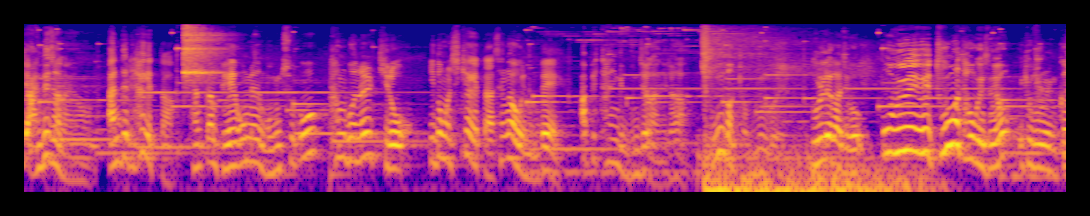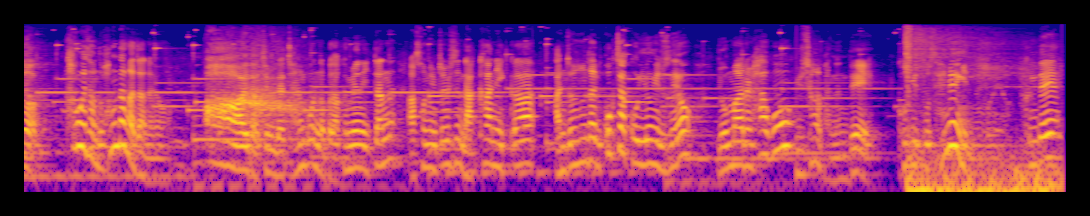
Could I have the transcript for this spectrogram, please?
이게 안 되잖아요. 안대를 해야겠다. 잠깐 배에 오면 멈추고 한 분을 뒤로 이동을 시켜야겠다 생각하고 있는데 앞에 타는 게 문제가 아니라 두 분밖에 없는 거예요. 놀래가지고 어, 왜, 왜 두 분만 타고 계세요? 이렇게 물으니까 타고 있는 사람도 황당하잖아요. 아, 아니다. 지금 내가 잘못 봤나 보다. 그러면 일단 아, 손님 좀 있으면 낙하니까 안전 손잡이 꼭 잡고 이용해 주세요. 요 말을 하고 유리창을 봤는데 거기 또 세 명이 있는 거예요. 근데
